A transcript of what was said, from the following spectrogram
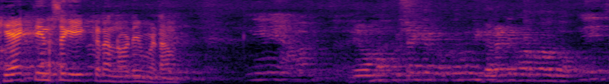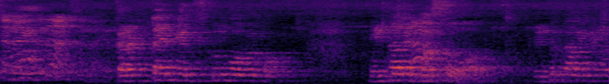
ಕೇಕ್ ತಿನ್ಸಕ್ಕೆ ಈ ಕಡೆ ನೋಡಿ ಮೇಡಮ್ ಕರೆಕ್ಟ್ ಟೈಮ್ಗೆ ಸ್ಕೂಲ್ಗೆ ಹೋಗ್ಬೇಕು ಎಂಟು ಬಸ್ಸು ಎಂಟು ತಾರೀಕಿಗೆ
